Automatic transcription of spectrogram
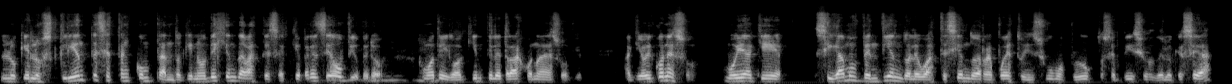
lo que los clientes están comprando, que no dejen de abastecer, que parece obvio, pero como te digo, aquí en teletrabajo nada es obvio. Aquí voy con eso. Voy a que sigamos vendiéndole o abasteciendo de repuestos, insumos, productos, servicios, de lo que sea,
